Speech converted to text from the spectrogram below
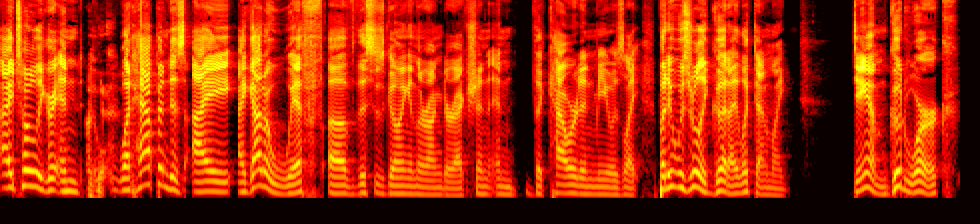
I totally agree. And Okay. what happened is I I got a whiff of this is going in the wrong direction, and the coward in me was like, but it was really good. I looked at him like, damn, good work.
